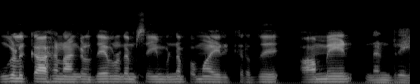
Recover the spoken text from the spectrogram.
உங்களுக்காக நாங்கள் தேவனிடம் செய்யும் விண்ணப்பமாக இருக்கிறது ஆமேன். நன்றி.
